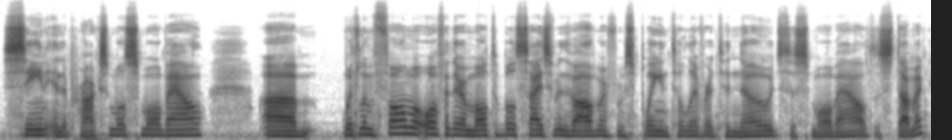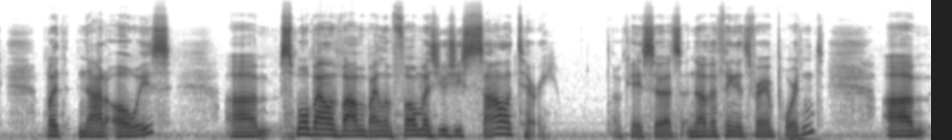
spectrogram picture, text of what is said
seen in the proximal small bowel. Um, with lymphoma, often there are multiple sites of involvement from spleen to liver to nodes to small bowel to stomach, but not always. Um, small bowel involvement by lymphoma is usually solitary. Okay, so that's another thing that's very important. Um,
